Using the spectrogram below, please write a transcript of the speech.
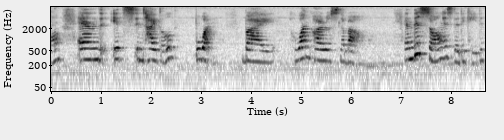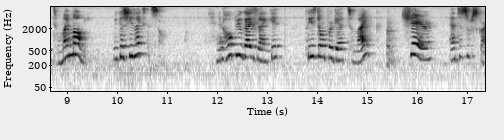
song and it's entitled Buwan by Juan Karlos Labajo. And this song is dedicated to my mommy because she likes this song. And I hope you guys like it. Please don't forget to like, share, and to subscribe.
